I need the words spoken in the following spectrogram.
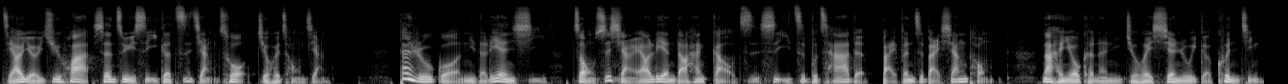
只要有一句话，甚至于是一个字讲错，就会重讲。但如果你的练习总是想要练到和稿子是一字不差的，百分之百相同，那很有可能你就会陷入一个困境，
